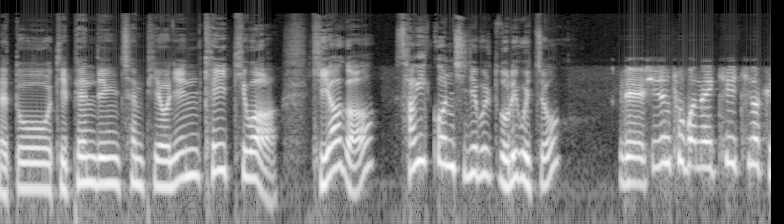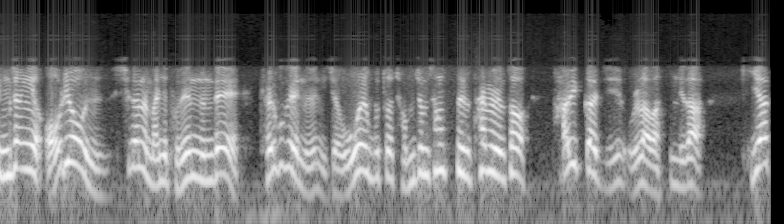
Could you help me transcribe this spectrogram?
네, 또 디펜딩 챔피언인 KT와 기아가 상위권 진입을 또 노리고 있죠. 네, 시즌 초반에 KT가 굉장히 어려운 시간을 많이 보냈는데 결국에는 이제 5월부터 점점 상승세를 타면서 4위까지 올라왔습니다. 기아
